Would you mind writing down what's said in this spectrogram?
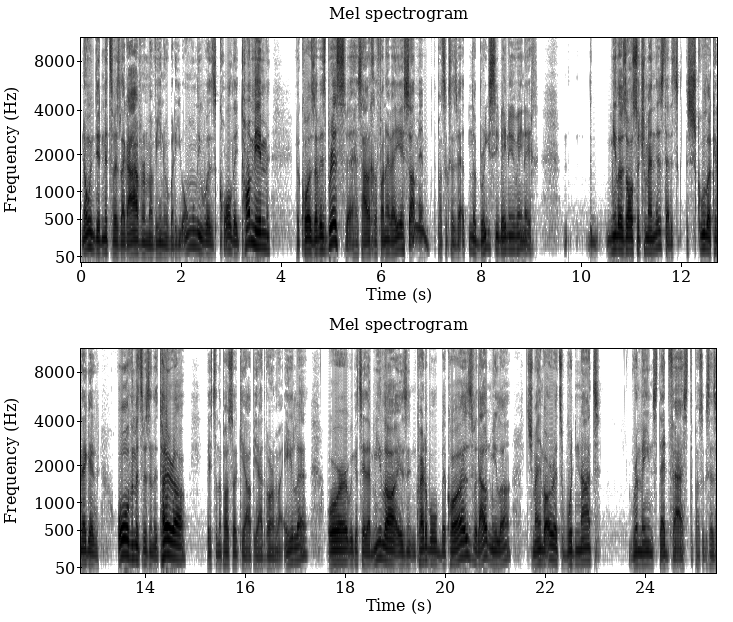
no one did mitzvahs like Avram Avinu, but he only was called a Tomim because of his bris. The pasuk says, Mila is also tremendous, that it's skula connected all the mitzvahs in the Torah, based on the pasuk, or we could say that Mila is incredible because without Mila, Shemayim va'oretz would not remain steadfast. The pasuk says.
